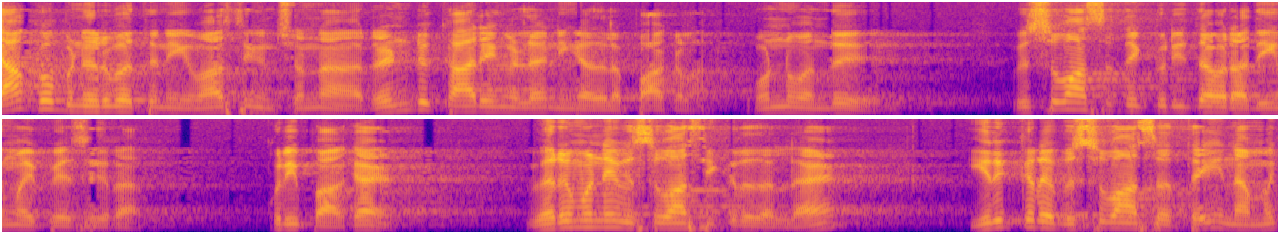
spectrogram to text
யாக்கோபு நிருபத்தை நீங்கள் வாசிங்கன்னு சொன்னால் ரெண்டு காரியங்களை நீங்கள் அதில் பார்க்கலாம். ஒன்று வந்து விசுவாசத்தை குறித்து அவர் அதிகமாக பேசுகிறார். குறிப்பாக வெறுமனே விசுவாசிக்கிறதல்ல இருக்கிற விசுவாசத்தை நம்ம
